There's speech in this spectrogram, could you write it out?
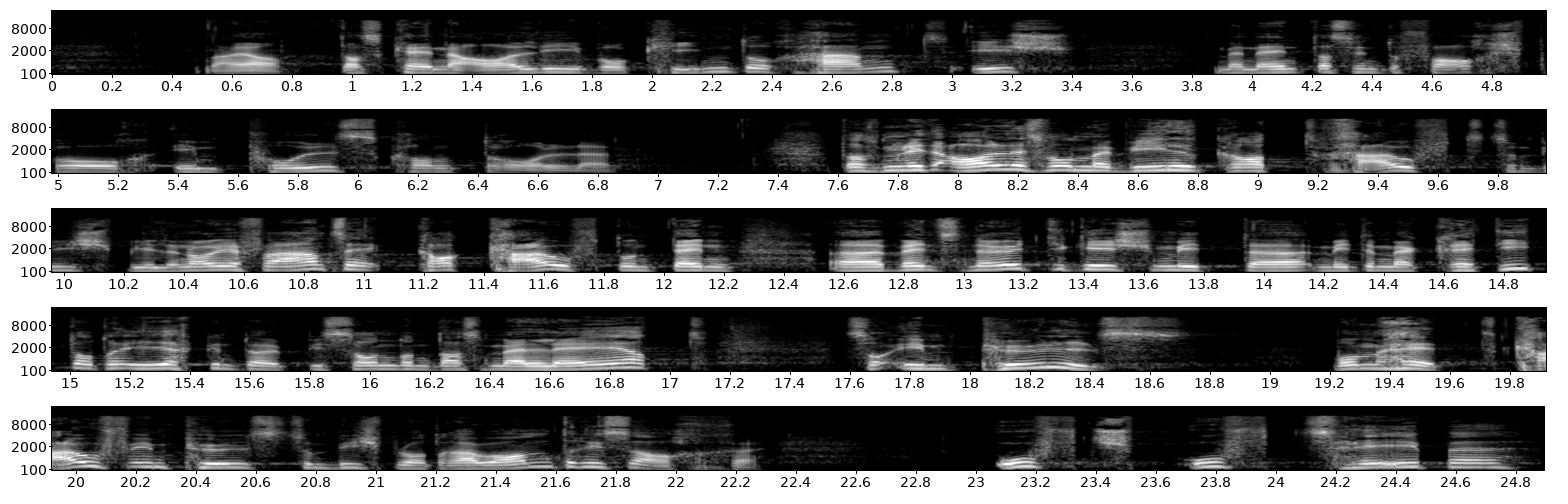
naja, das kennen alle, die Kinder haben, ist, man nennt das in der Fachspruch Impulskontrolle. Dass man nicht alles, was man will, gerade kauft, zum Beispiel. Ein neuer Fernseher gerade kauft und dann, äh, wenn es nötig ist, mit, äh, mit einem Kredit oder irgendetwas, sondern dass man lernt, so Impuls, wo man hat, Kaufimpuls zum Beispiel oder auch andere Sachen, aufzuheben,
